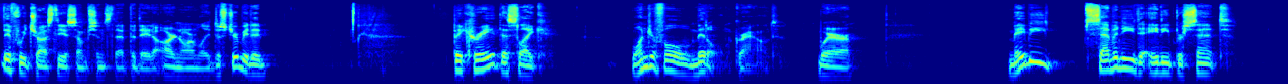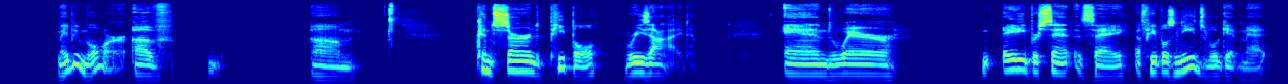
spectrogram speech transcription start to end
if we trust the assumptions that the data are normally distributed they create this like wonderful middle ground where maybe 70 to 80%, maybe more, of um, concerned people reside. And where 80%, say, of people's needs will get met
